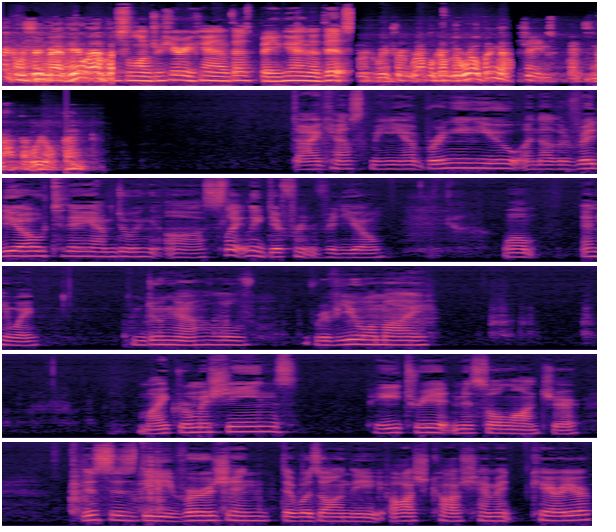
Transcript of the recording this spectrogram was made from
Micro Machine Man here, There's a launcher here, you can't have this, but you can have this. perfectly trimmed replica of the real thing that machines. It's not the real thing. Diecast Mania bringing you another video. Today I'm doing a slightly different video. Well, anyway, I'm doing a little review on my Micro Machines Patriot missile launcher. This is the version that was on the Oshkosh HEMTT carrier.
